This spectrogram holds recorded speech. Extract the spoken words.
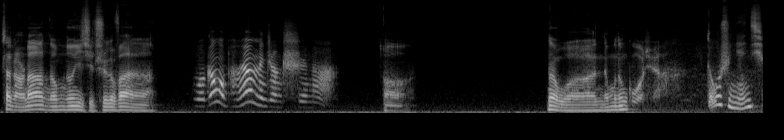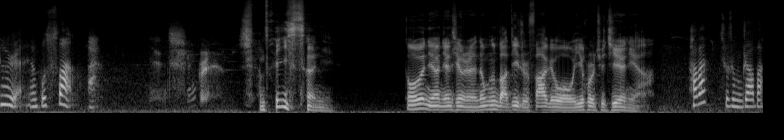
在哪儿呢？能不能一起吃个饭啊？我跟我朋友们正吃呢。哦。那我能不能过去啊？都是年轻人，要不算了吧。年轻人？什么意思啊你？那我问你啊，年轻人，能不能把地址发给我，我一会儿去接你啊？好吧，就这么着吧，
